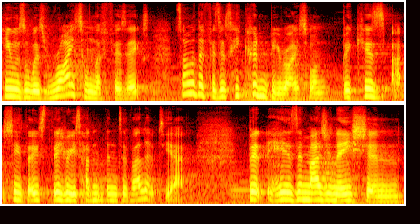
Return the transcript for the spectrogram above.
he was always right on the physics. Some of the physics he couldn't be right on because actually those theories hadn't been developed yet. But his imagination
